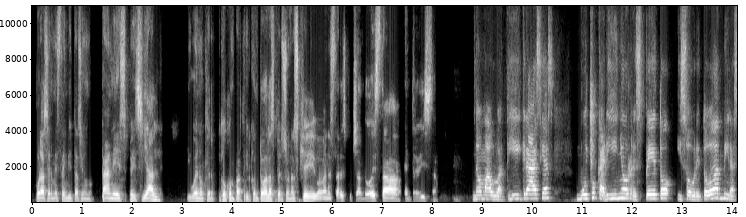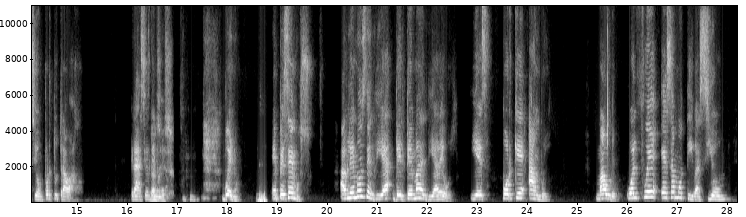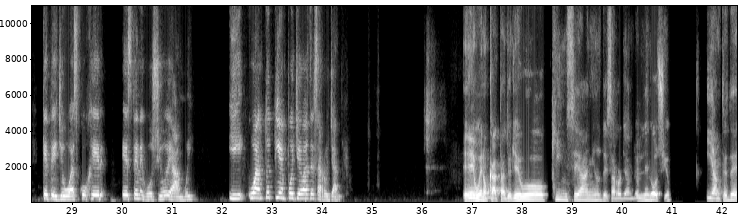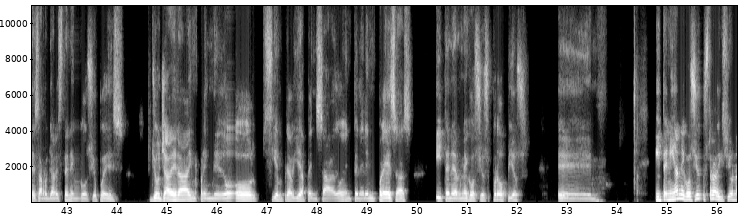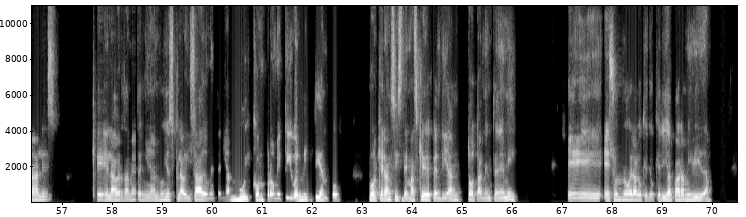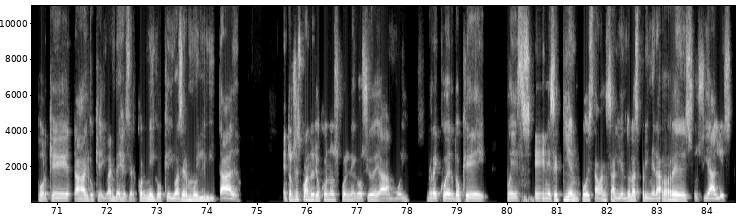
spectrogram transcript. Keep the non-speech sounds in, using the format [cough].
por hacerme esta invitación tan especial. Y bueno, qué rico compartir con todas las personas que van a estar escuchando esta entrevista. No, Mauro, a ti gracias. Mucho cariño, respeto y sobre todo admiración por tu trabajo. Gracias, gracias. de nuevo. [laughs] Bueno, empecemos. Hablemos del, día, del tema del día de hoy y es ¿por qué Amway? Mauro, ¿cuál fue esa motivación que te llevó a escoger este negocio de Amway y cuánto tiempo llevas desarrollándolo? Eh, bueno, Cata, yo llevo 15 años desarrollando el negocio y antes de desarrollar este negocio, pues yo ya era emprendedor, siempre había pensado en tener empresas y tener negocios propios. Eh, y tenía negocios tradicionales que la verdad me tenían muy esclavizado, me tenían muy comprometido en mi tiempo, porque eran sistemas que dependían totalmente de mí. Eh, eso no era lo que yo quería para mi vida, porque era algo que iba a envejecer conmigo, que iba a ser muy limitado. Entonces, cuando yo conozco el negocio de Amway, recuerdo que pues en ese tiempo estaban saliendo las primeras redes sociales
